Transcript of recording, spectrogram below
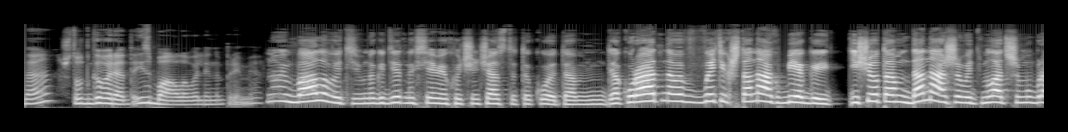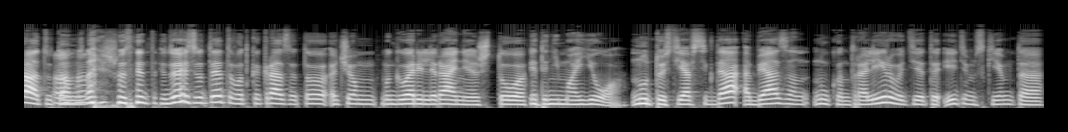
Да? Что вот говорят, да, избаловали, например. Ну и баловать в многодетных семьях очень часто такое там аккуратно в этих штанах бегай, еще там донашивать младшему брату, там, Ага. знаешь, вот это. То есть вот это вот как раз то, о чем мы говорили ранее, что это не мое. Ну, то есть я всегда обязан, ну, контролировать это, этим с кем-то,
